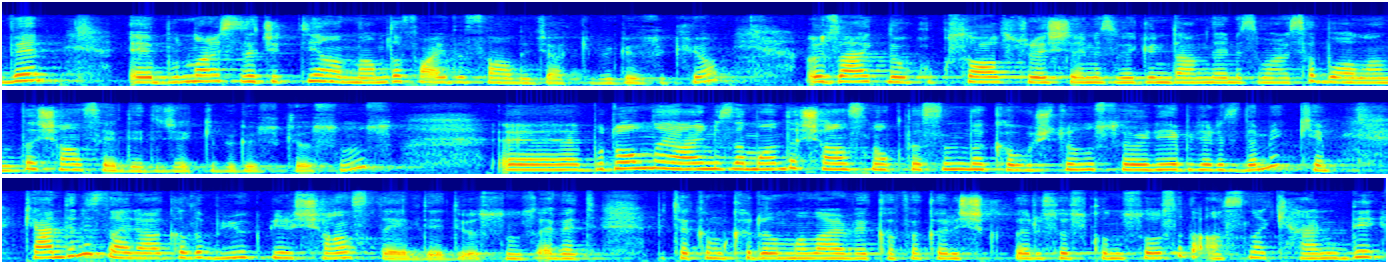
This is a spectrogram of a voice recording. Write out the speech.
Ve e, bunlar size ciddi anlamda fayda sağlayacak gibi gözüküyor. Özellikle hukuksal süreçleriniz ve gündemleriniz varsa bu alanda da şans elde edecek gibi gözüküyorsunuz. Ee, bu dolunay aynı zamanda şans noktasını da kavuştuğunu söyleyebiliriz. Demek ki kendinizle alakalı büyük bir şans da elde ediyorsunuz. Evet bir takım kırılmalar ve kafa karışıklıkları söz konusu olsa da aslında kendi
